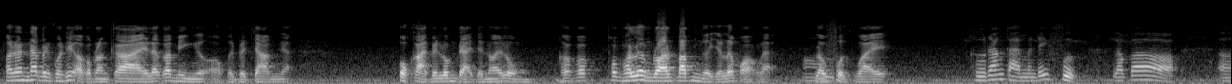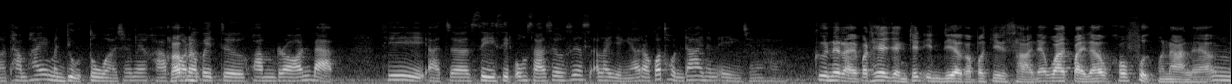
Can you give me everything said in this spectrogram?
เพราะฉะนั้นถ้าเป็นคนที่ออกกำลังกาย แล้วก็มีเหงื่อออกเป็นประจำเนี่ย โอกาสเป็นลมแดดจะน้อยลงเพราะเพราะเพราะพอเริ่มร้อนปั๊บเหงื่อจะเริ่มออกแล้ว เราฝึกไว้ คือร่างกายมันได้ฝึก แล้วก็เอ่อทำให้มันอยู่ตัวใช่ไหมคะครับพอเรามันไปเจอความร้อนแบบที่อาจจะ 40 องศาเซลเซียสอะไรอย่างเงี้ยเราก็ทนได้นั่นเองใช่ไหมคะคือในหลายประเทศอย่างเช่นอินเดียกับปากีสถานเนี่ยว่าไปแล้วเขาฝึกมานานแล้วอืม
